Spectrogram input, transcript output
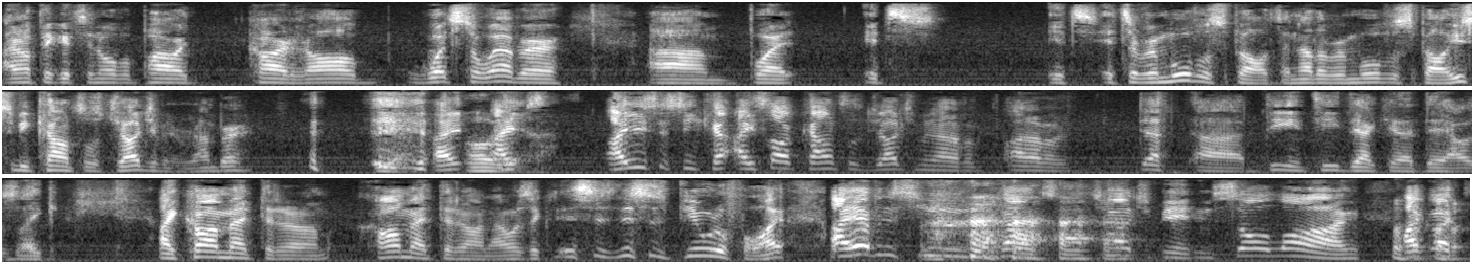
I don't think it's an overpowered card at all whatsoever, um, but it's it's it's a removal spell. It's another removal spell. It used to be Council's Judgment. Remember? Yeah. I, oh, I, yeah. I used to see I saw Council's Judgment out of a, out of a Death, uh, D and T deck the other day. I was like, I commented on commented on. I was like, this is this is beautiful. I, I haven't seen Judgment in so long. I got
